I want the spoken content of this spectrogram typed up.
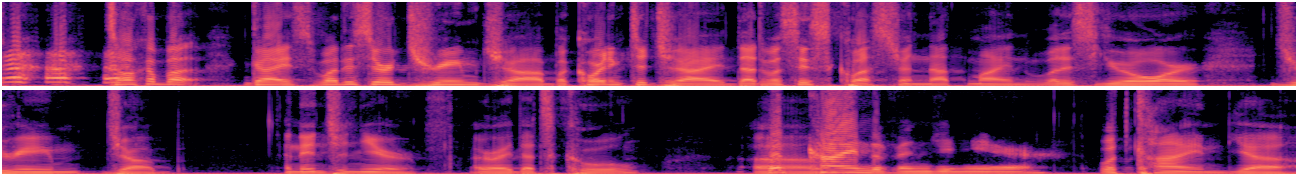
Talk about guys. What is your dream job according to Jai? That was his question, not mine. What is your dream job? An engineer. All right, that's cool. What Um, kind of engineer? What kind? Yeah,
